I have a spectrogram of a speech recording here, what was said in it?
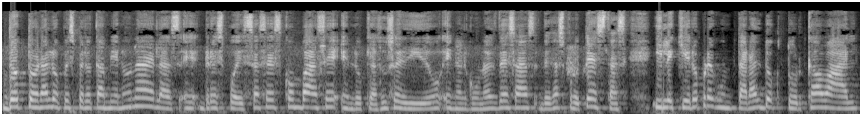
Doctora López, pero también una de las eh, respuestas es con base en lo que ha sucedido en algunas de esas, de esas protestas. Y le quiero preguntar al doctor Cabal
